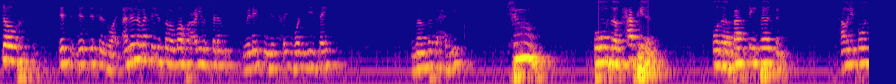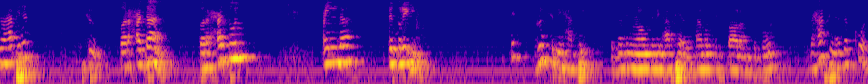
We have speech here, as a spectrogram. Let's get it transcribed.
So this, this, this is why. And then the Messenger ﷺ relating this hadith, what did he say? Remember the hadith? two forms of happiness for the fasting person. How many forms of happiness? Two. Farhatan. Farhatun inda fitrihi. It's good to be happy. There's nothing wrong to be happy at the time of iftar and suhoor. The happiness, of course.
